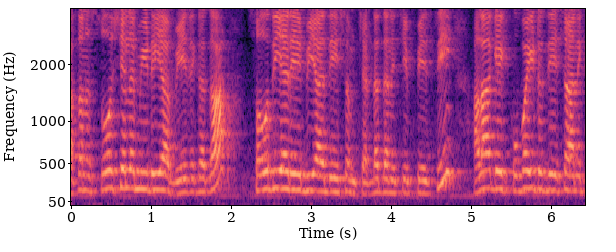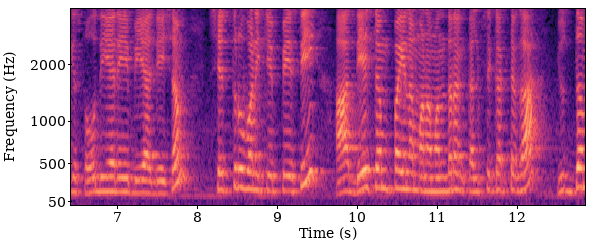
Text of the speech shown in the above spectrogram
అతను సోషల్ మీడియా వేదికగా సౌదీ అరేబియా దేశం చెడ్డదని చెప్పేసి అలాగే కువైట్ దేశానికి సౌదీ అరేబియా దేశం శత్రువని చెప్పేసి ఆ దేశం పైన మనమందరం కలిసికట్టుగా యుద్ధం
